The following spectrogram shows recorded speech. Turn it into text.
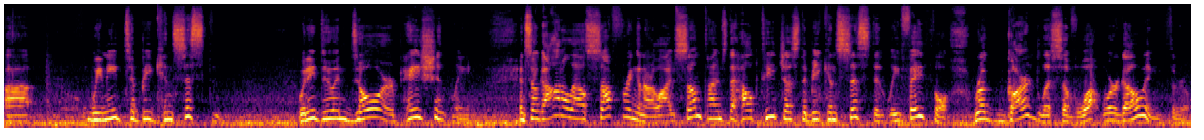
uh, we need to be consistent. We need to endure patiently. And so God allows suffering in our lives sometimes to help teach us to be consistently faithful, regardless of what we're going through.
